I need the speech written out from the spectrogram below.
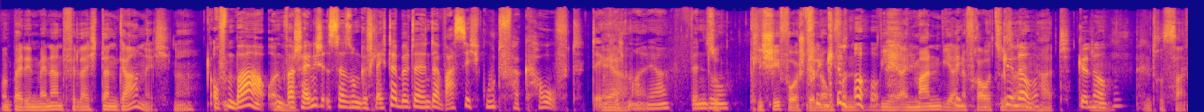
und bei den Männern vielleicht dann gar nicht. Ne? Offenbar. Und mhm. wahrscheinlich ist da so ein Geschlechterbild dahinter, was sich gut verkauft, denke ja. ich mal, ja. Wenn du. So Klischeevorstellung genau. von wie ein Mann, wie eine Frau zu genau. sein hat. Genau. Mhm. Interessant.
